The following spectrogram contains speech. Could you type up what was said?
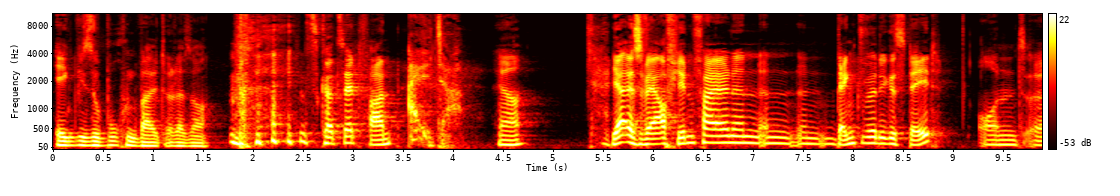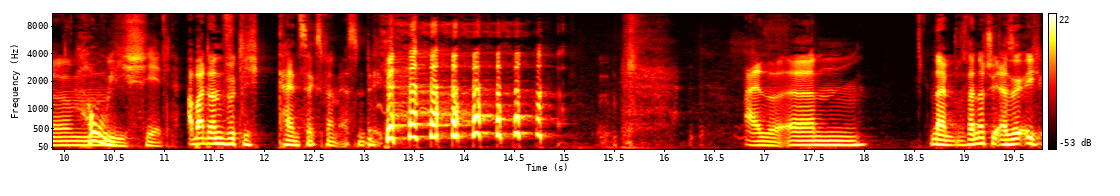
irgendwie so Buchenwald oder so. ins KZ fahren. Alter. Ja. Ja, es wäre auf jeden Fall ein, ein, ein denkwürdiges Date. Und ähm, Holy shit. aber dann wirklich kein Sex beim ersten Date. also, ähm, nein, das wäre natürlich, also ich,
